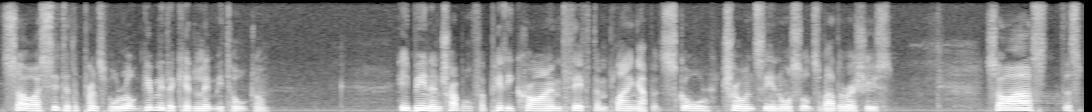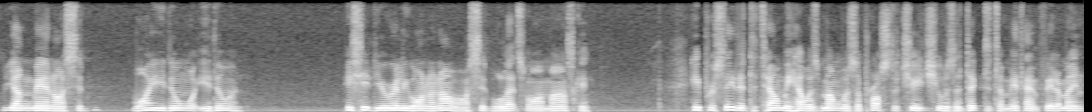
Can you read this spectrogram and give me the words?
So I said to the principal, Look, give me the kid and let me talk to him. He'd been in trouble for petty crime, theft, and playing up at school, truancy, and all sorts of other issues. So I asked this young man, I said, Why are you doing what you're doing? He said, Do you really want to know? I said, Well, that's why I'm asking. He proceeded to tell me how his mum was a prostitute. She was addicted to methamphetamine.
